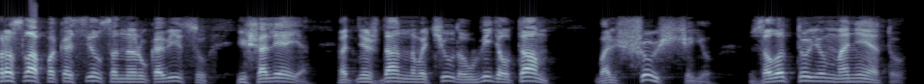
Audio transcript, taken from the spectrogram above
Прослав покосился на рукавицу и, шалея от нежданного чуда, увидел там большущую золотую монету,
